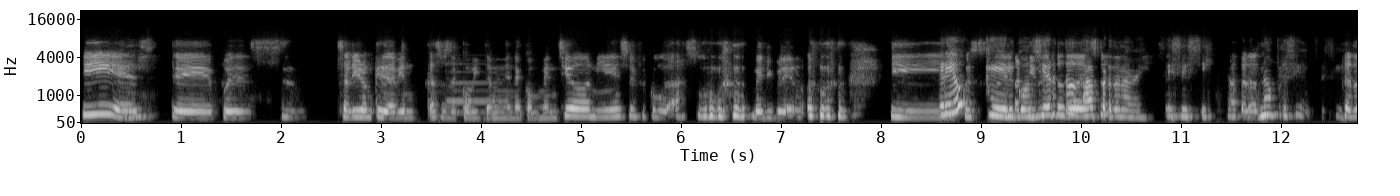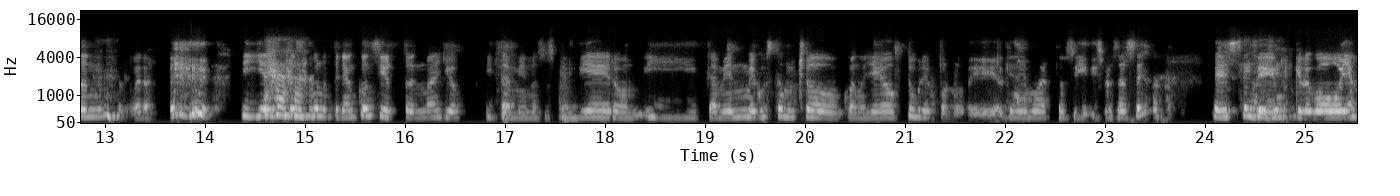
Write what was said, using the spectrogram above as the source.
Y este, pues salieron que habían casos de COVID también en la convención y eso, y fue como, ah, su, me libré, ¿no? Y Creo pues, que el de concierto, ah, eso- perdóname, sí, sí, sí. Ah, perdón. No, prosigue, prosigue. Perdón, bueno. y ya después, bueno, tenía un concierto en mayo y también lo suspendieron. Y también me gusta mucho cuando llega octubre por lo del Día de Muertos y disfrazarse. Este, sí, sí. porque luego voy a,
